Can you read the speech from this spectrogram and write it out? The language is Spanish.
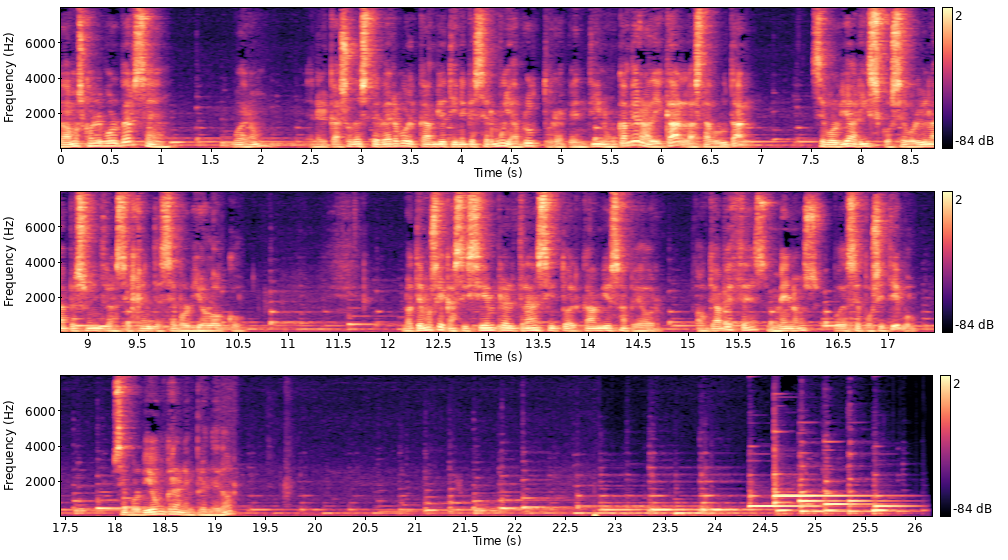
¿Y vamos con el volverse? Bueno, en el caso de este verbo el cambio tiene que ser muy abrupto, repentino, un cambio radical, hasta brutal. Se volvió arisco, se volvió una persona intransigente, se volvió loco. Notemos que casi siempre el tránsito, el cambio es a peor, aunque a veces, menos, puede ser positivo. Se volvió un gran emprendedor.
